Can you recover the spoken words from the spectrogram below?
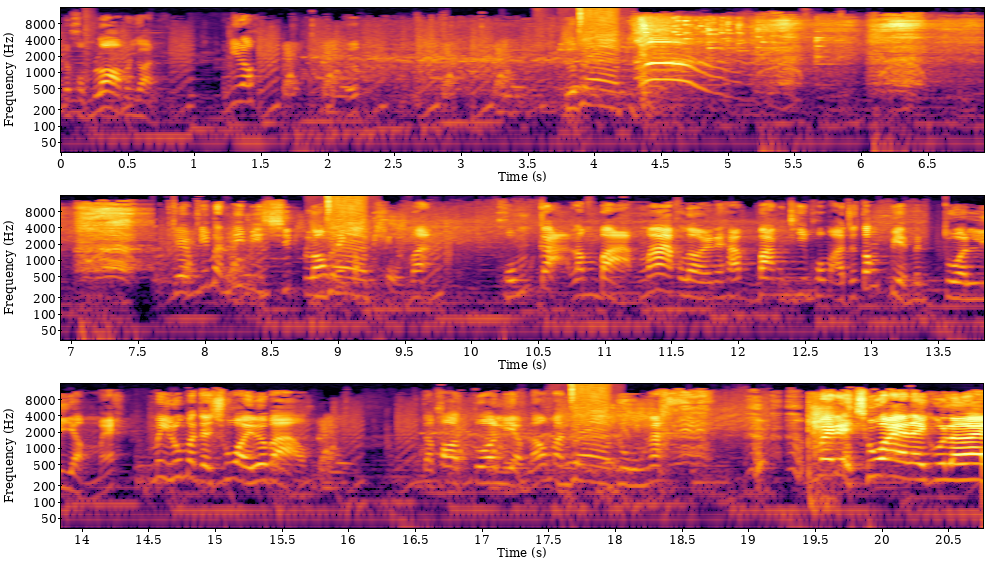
เดี๋ยวผมล่อมันก่อนวันนี้เราปึ๊บปึ๊บเกมนี้มันไม่มีชิปล็อกให้กับผมอะผมกะลำบากมากเลยนะครับ บางทีผมอาจจะต้องเปลี่ยนเป็นตัวเหลี่ยมไหม ไม่รู้มันจะช่วยหรือเปล่า แต่พอตัวเหลี่ยมแล้วมันดูง่ายไม่ได้ช่วยอะไรกูเลย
